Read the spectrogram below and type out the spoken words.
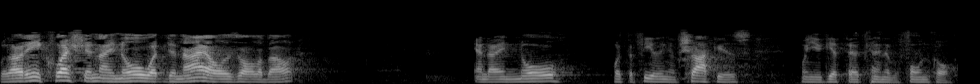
Without any question, I know what denial is all about. And I know what the feeling of shock is when you get that kind of a phone call.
